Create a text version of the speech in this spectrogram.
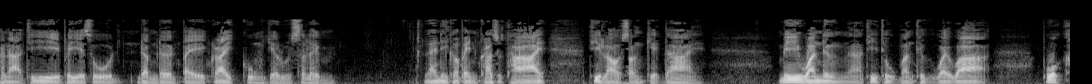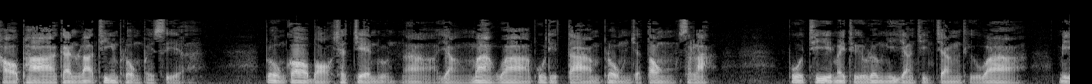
ขณะที่พระเยซูดำเนินไปใกล้กรุงเยรูซาเล็ม และนี่ก็เป็นครั้งสุดท้ายที่เราสังเกตได้ มีวันหนึ่งที่ถูกบันทึกไว้ว่า พวกเขาพากันละทิ้งพระองค์ไปเสียพระองค์ก็บอกชัดเจนอย่างมากว่าผู้ติดตามพระองค์จะต้องสละ ผู้ที่ไม่ถือเรื่องนี้อย่างจริงจังถือว่า มี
